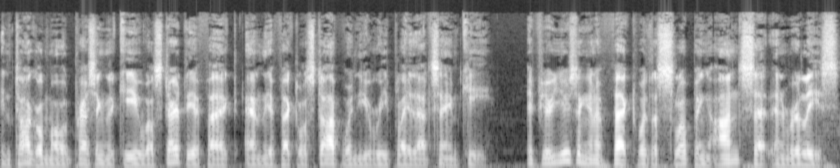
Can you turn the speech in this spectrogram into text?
In toggle mode, pressing the key will start the effect and the effect will stop when you replay that same key. If you're using an effect with a sloping onset and release,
